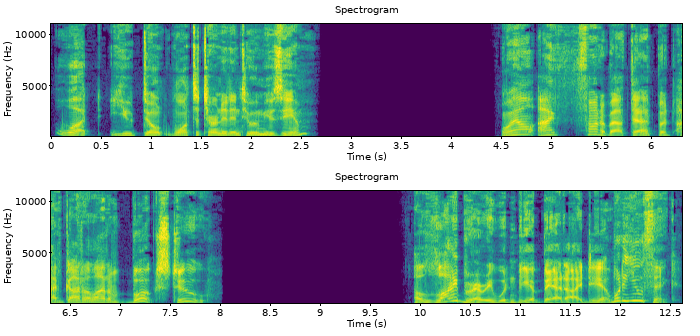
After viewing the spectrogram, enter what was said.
What, you don't want to turn it into a museum? Well, I've thought about that, but I've got a lot of books, too. A library wouldn't be a bad idea. What do you think?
